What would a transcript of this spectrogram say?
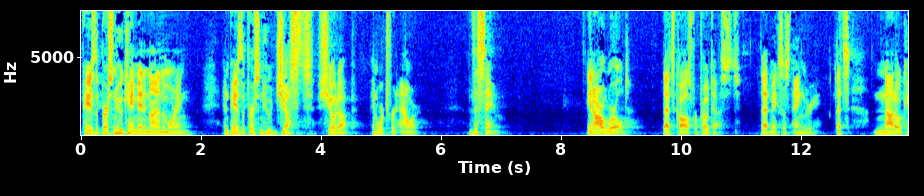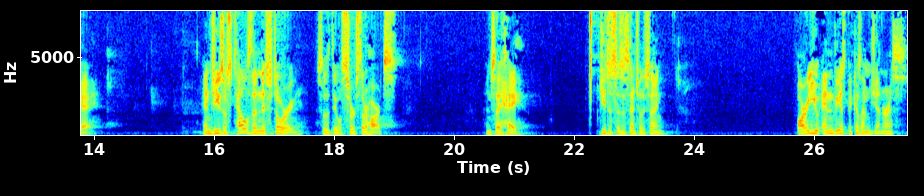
pays the person who came in at nine in the morning and pays the person who just showed up and worked for an hour the same. In our world, that's cause for protest. That makes us angry. That's not okay. And Jesus tells them this story so that they will search their hearts and say, hey, Jesus is essentially saying, Are you envious because I'm generous?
